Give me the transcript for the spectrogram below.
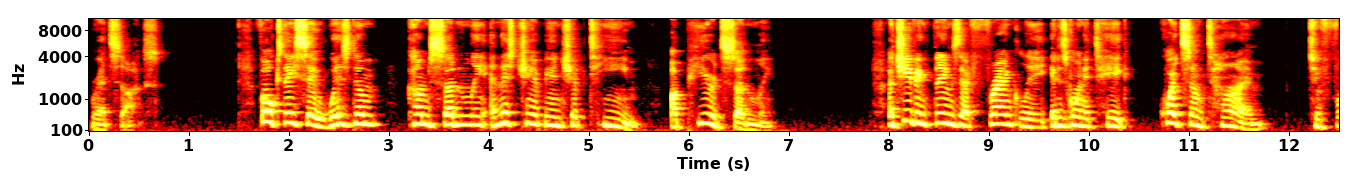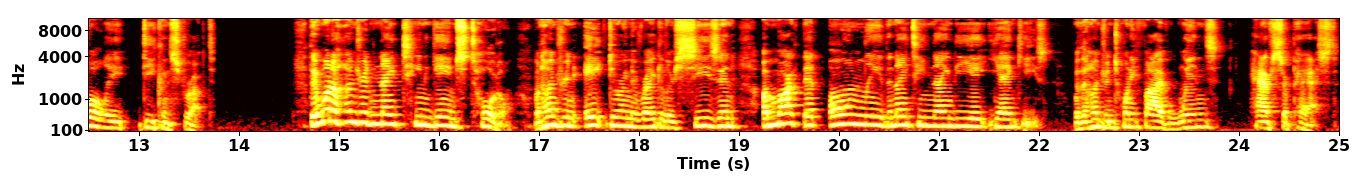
Red Sox. Folks, they say wisdom comes suddenly, and this championship team appeared suddenly, achieving things that, frankly, it is going to take quite some time to fully deconstruct. They won 119 games total, 108 during the regular season, a mark that only the 1998 Yankees, with 125 wins, have surpassed.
